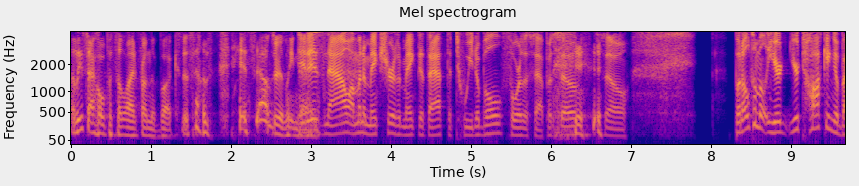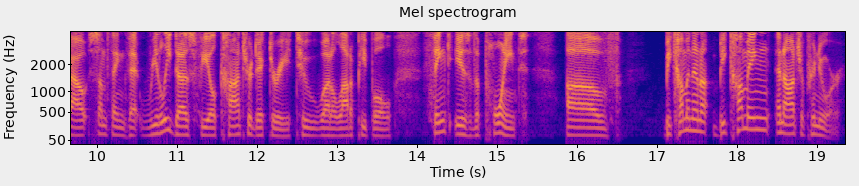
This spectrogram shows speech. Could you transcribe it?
At least I hope it's a line from the book because it sounds it sounds really nice. It is now. I'm going to make sure to make that that the tweetable for this episode. so, but ultimately, you're you're talking about something that really does feel contradictory to what a lot of people think is the point of becoming an becoming an entrepreneur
